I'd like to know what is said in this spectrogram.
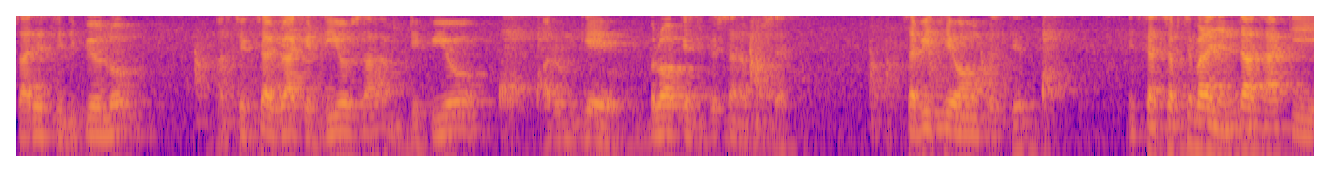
सारे सी लोग शिक्षा विभाग के डीओ साहब, डीपीओ और उनके ब्लॉक एजुकेशन ऑफिसर, सभी थे वहाँ उपस्थित। इसका सबसे बड़ा एजेंडा था कि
